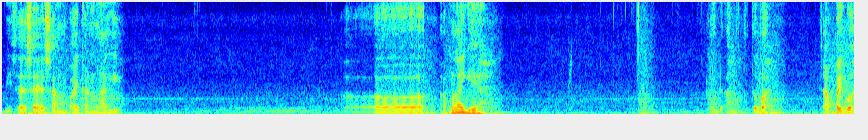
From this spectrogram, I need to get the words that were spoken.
bisa saya sampaikan lagi. Eh apa lagi ya? Udah tutup ah. Capek gua.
